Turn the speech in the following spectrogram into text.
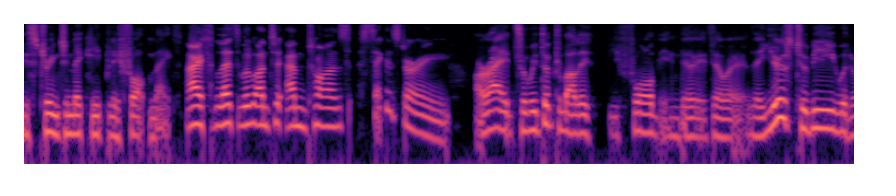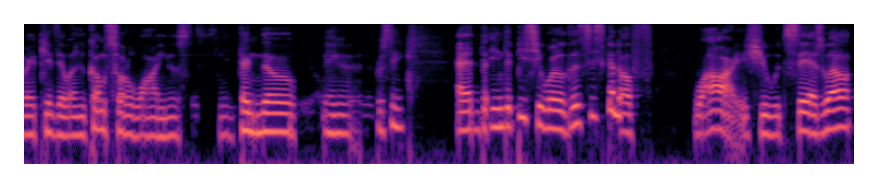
It's trying to make me play Fortnite. All right, let's move on to Antoine's second story. All right, so we talked about it before. In the there were there used to be when we were kids, there were console war, you know, Nintendo, And in the PC world, this is kind of war, if you would say as well.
